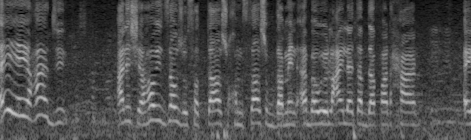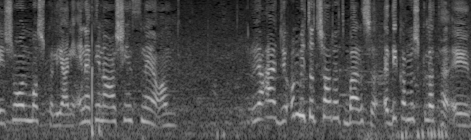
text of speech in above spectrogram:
أي أي عادي. علاش هاو يتزوجوا 16 و15 بضمان أبوي والعائله تبدأ فرحان. أي شنو المشكل؟ يعني أنا 22 سنة عمري عادي أمي تتشرط برشا. هذيك مشكلتها إيه؟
